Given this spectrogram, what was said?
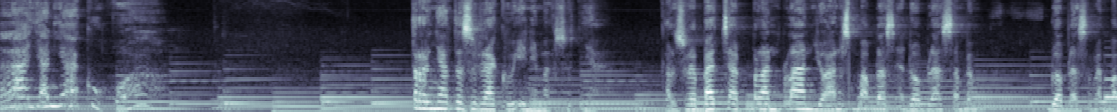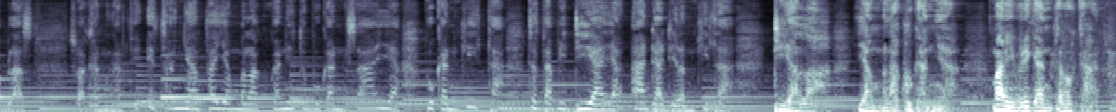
layani aku. Wow. Ternyata saudaraku ini maksudnya. Kalau sudah baca pelan-pelan Yohanes 14 ayat 12 sampai 12 sampai 14 sudah akan mengerti. Eh ternyata yang melakukan itu bukan saya, bukan kita, tetapi dia yang ada di dalam kita. Dialah yang melakukannya. Mari berikan tepuk tangan.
